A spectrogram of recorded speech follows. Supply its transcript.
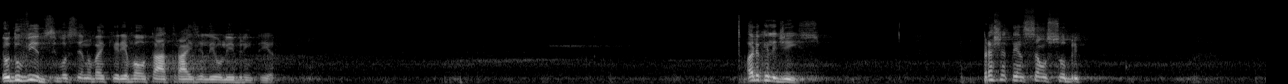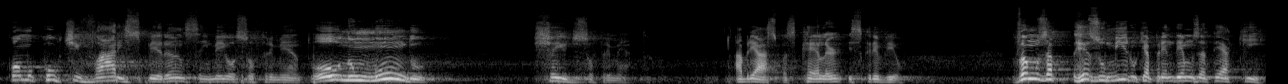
Eu duvido se você não vai querer voltar atrás e ler o livro inteiro. Olha o que ele diz. Preste atenção sobre como cultivar esperança em meio ao sofrimento, ou num mundo cheio de sofrimento. Abre aspas, Keller escreveu. Vamos resumir o que aprendemos até aqui.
